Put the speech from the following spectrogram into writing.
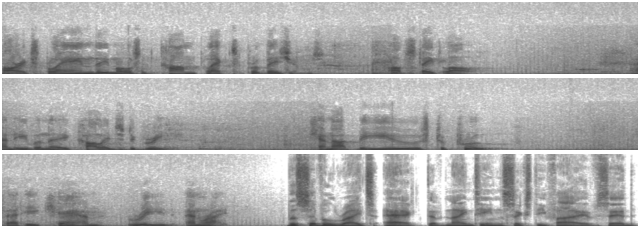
or explain the most complex provisions of state law. And even a college degree cannot be used to prove that he can read and write. The Civil Rights Act of 1965 said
